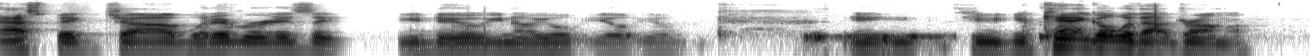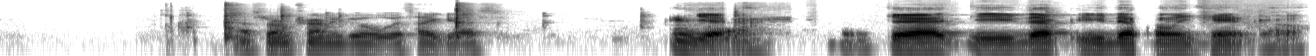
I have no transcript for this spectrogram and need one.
aspect, job, whatever it is that you do. You know, you'll you'll you'll you you, you can't go without drama. That's what I'm trying to go with, I guess. Yeah, yeah, you def- you definitely can't go.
